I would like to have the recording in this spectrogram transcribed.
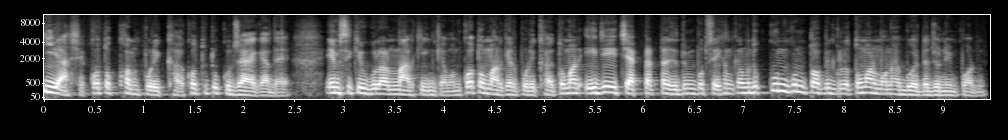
কী আসে? কতক্ষণ পরীক্ষা হয়? কতটুকু জায়গা দেয়? এমসিকিউগুলোর মার্কিং কেমন? কত মার্কের পরীক্ষা হয়? তোমার এই যে এই চ্যাপ্টারটা যে তুমি পড়ছো, এখানকার মধ্যে কোন কোন টপিকগুলো তোমার মনে হয় বুয়েটের জন্য ইম্পর্টেন্ট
